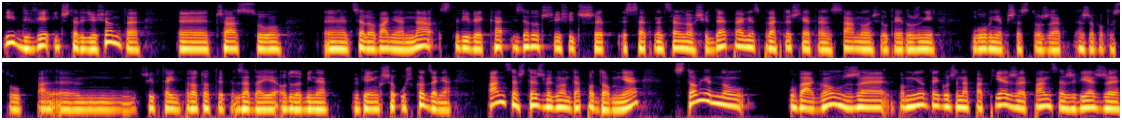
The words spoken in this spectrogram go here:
i 2,4 czasu celowania na Strivie K i 0,33 setne celności. DPM jest praktycznie ten sam, on się tutaj różni głównie przez to, że, że po prostu Chieftain prototyp zadaje odrobinę większe uszkodzenia. Pancerz też wygląda podobnie, z tą jedną uwagą, że pomimo tego, że na papierze pancerz wieży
